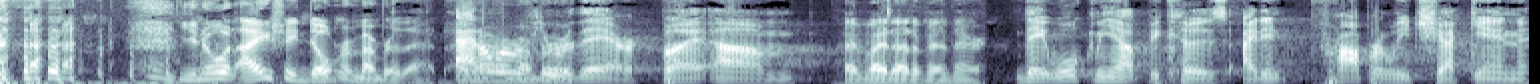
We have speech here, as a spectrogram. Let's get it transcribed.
You know what? I actually don't remember that. I, don't remember, if you were there, but um, I might not have been there. they woke me up because I didn't properly check in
